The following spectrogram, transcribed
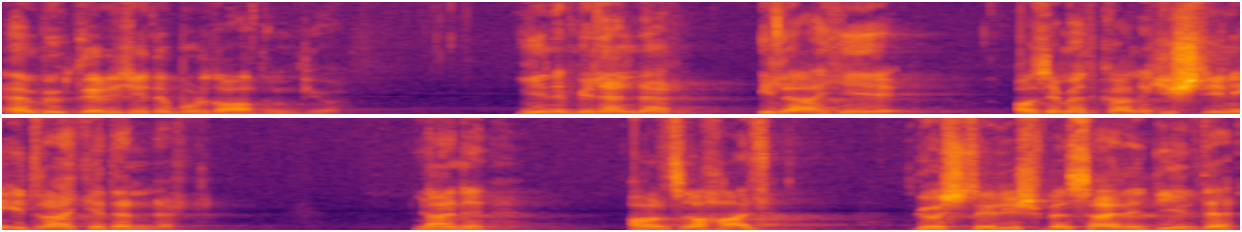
En büyük derecede burada aldım diyor. Yeni bilenler ilahi azamet kanı hiçliğini idrak edenler. Yani arz hal, gösteriş vesaire değil de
